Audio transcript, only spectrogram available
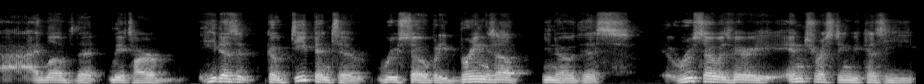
I love that Lyotard. He doesn't go deep into Rousseau, but he brings up, you know, this. Rousseau is very interesting because he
